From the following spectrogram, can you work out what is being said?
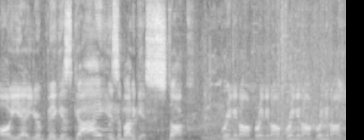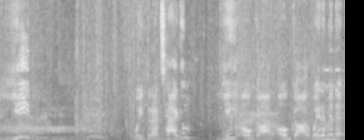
Oh, yeah, your biggest guy is about to get stuck. Bring it on, bring it on, bring it on, bring it on. Yeet! Wait, did I tag him? Yeet! Oh, God, oh, God, wait a minute.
